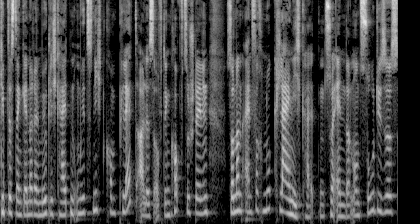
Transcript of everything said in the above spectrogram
Gibt es denn generell Möglichkeiten, um jetzt nicht komplett alles auf den Kopf zu stellen, sondern einfach nur Kleinigkeiten zu ändern und so dieses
